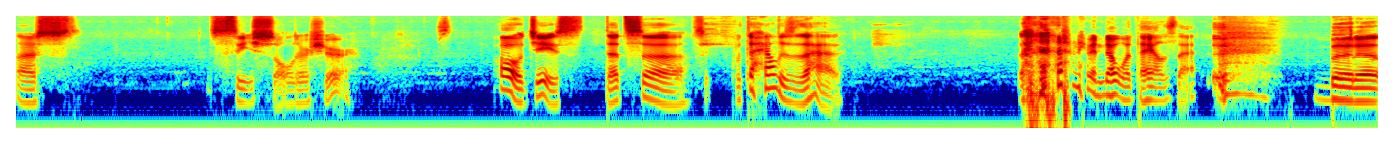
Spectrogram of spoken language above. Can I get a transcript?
let's siege soldier sure oh jeez that's uh what the hell is that I don't even know what the hell is that but uh,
